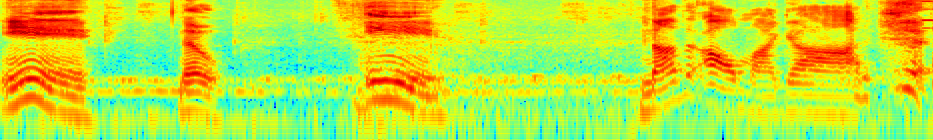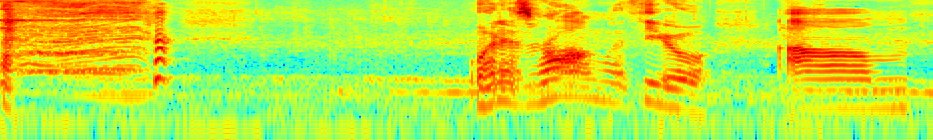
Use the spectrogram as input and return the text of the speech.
Eh. No. Eh. Another. Oh my god. what is wrong with you? Um.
